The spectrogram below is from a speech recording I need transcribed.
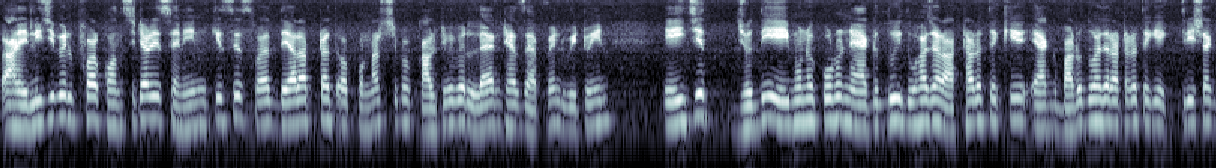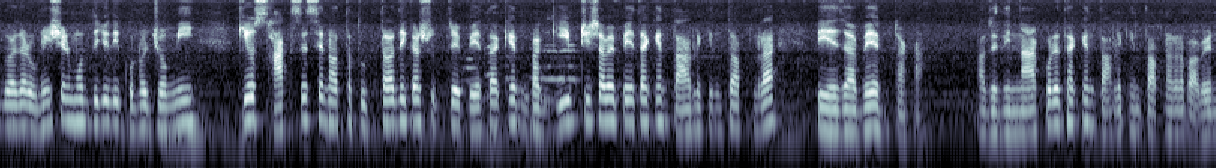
are eligible for consideration in cases where thereafter of ownership of cultivable land has happened between এই যে যদি এই মনে করুন এক দুই দু হাজার আঠারো থেকে এক বারো দু হাজার আঠারো থেকে একত্রিশ এক দু হাজার উনিশের মধ্যে যদি কোনো জমি কেউ সাকসেশন অর্থাৎ উত্তরাধিকার সূত্রে পেয়ে থাকেন বা গিফট হিসাবে পেয়ে থাকেন, তাহলে কিন্তু আপনারা পেয়ে যাবেন টাকা। আর যদি না করে থাকেন, তাহলে কিন্তু আপনারা পাবেন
